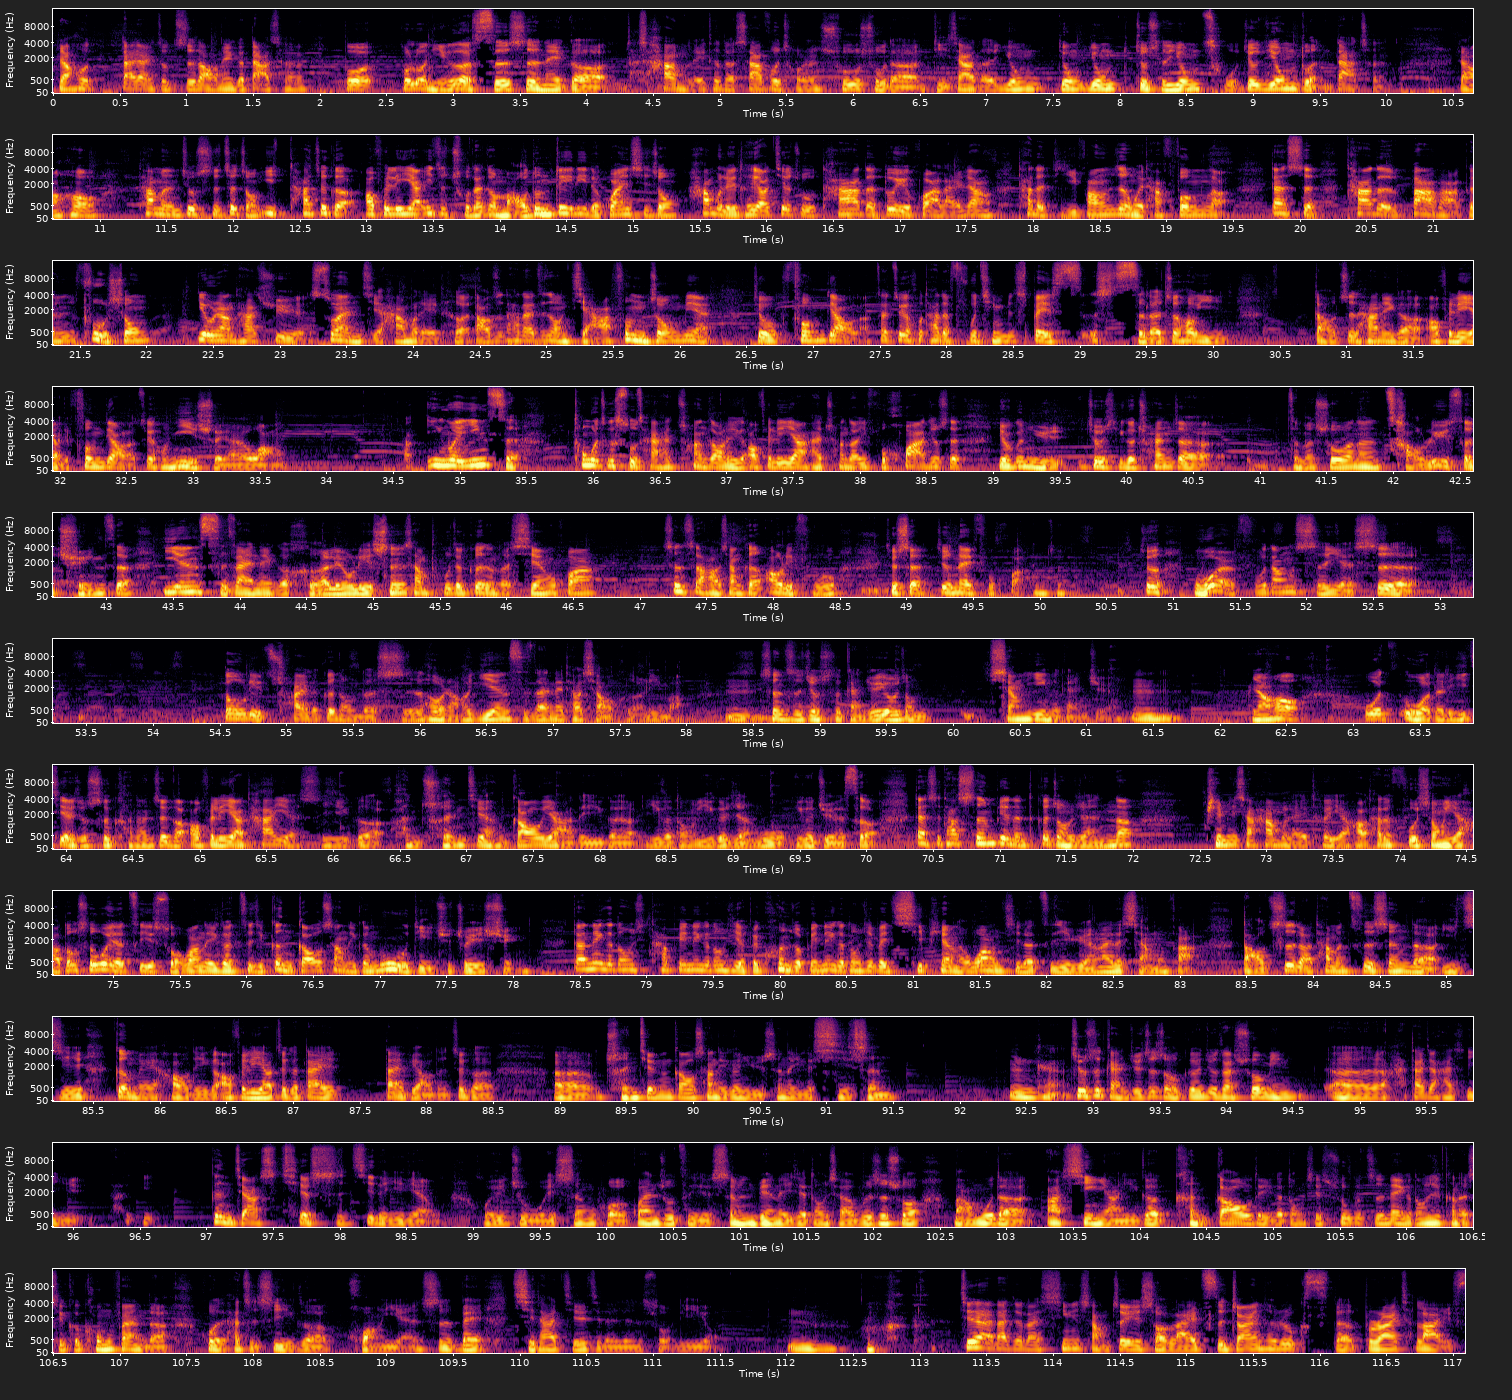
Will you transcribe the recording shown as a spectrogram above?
然后大家也就知道，那个大臣波波洛尼厄斯是那个哈姆雷特的杀父仇人叔叔的底下的拥拥拥，就是拥簇，就是拥趸大臣。然后他们就是这种一，他这个奥菲利亚一直处在这种矛盾对立的关系中。哈姆雷特要借助他的对话来让他的敌方认为他疯了，但是他的爸爸跟父兄又让他去算计哈姆雷特，导致他在这种夹缝中面就疯掉了。在最后，他的父亲被死死了之后，以导致他那个奥菲利亚就疯掉了，最后溺水而亡。因为因此，通过这个素材还创造了一个奥菲利亚，还创造一幅画，就是有个女，就是一个穿着。怎么说呢？草绿色裙子淹死在那个河流里，身上铺着各种的鲜花，甚至好像跟奥利弗，就是就是那幅画，就就伍尔夫当时也是兜里揣着各种的石头，然后淹死在那条小河里嘛，嗯甚至就是感觉有一种相应的感觉。嗯然后我我的理解就是，可能这个奥菲利亚她也是一个很纯洁、很高雅的一个一个东一个人物一个角色，但是她身边的各种人呢，偏偏像哈姆雷特也好，他的父兄也好，都是为了自己所望的一个自己更高尚的一个目的去追寻，但那个东西他被那个东西也被困住，被那个东西被欺骗了，忘记了自己原来的想法，导致了他们自身的以及更美好的一个奥菲利亚这个代代表的这个呃纯洁跟高尚的一个女生的一个牺牲。嗯，看，就是感觉这首歌就在说明，呃，大家还是以以更加切实际的一点为主为生活，关注自己身边的一些东西，而不是说盲目的啊信仰一个很高的一个东西，殊不知那个东西可能是一个空泛的，或者它只是一个谎言，是被其他阶级的人所利用。嗯，接下来大家来欣赏这一首来自 Giant Rooks 的《Bright Life》。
